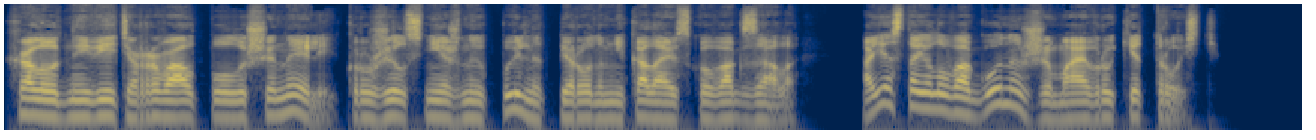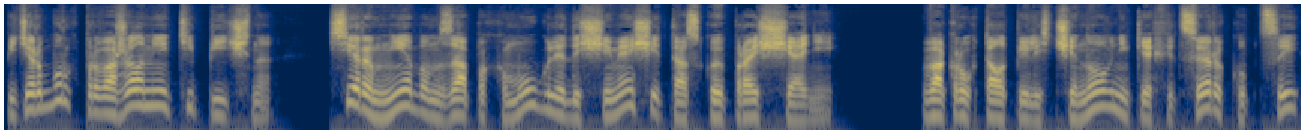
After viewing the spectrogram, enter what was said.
Холодный ветер рвал полы шинели, кружил снежную пыль над перроном Николаевского вокзала, а я стоял у вагона, сжимая в руке трость. Петербург провожал меня типично, серым небом, запахом угля да тоской прощаний. Вокруг толпились чиновники, офицеры, купцы,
